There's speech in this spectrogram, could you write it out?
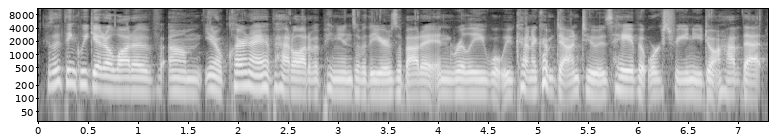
Because I think we get a lot of, um, you know, Claire and I have had a lot of opinions over the years about it. And really what we've kind of come down to is hey, if it works for you and you don't have that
